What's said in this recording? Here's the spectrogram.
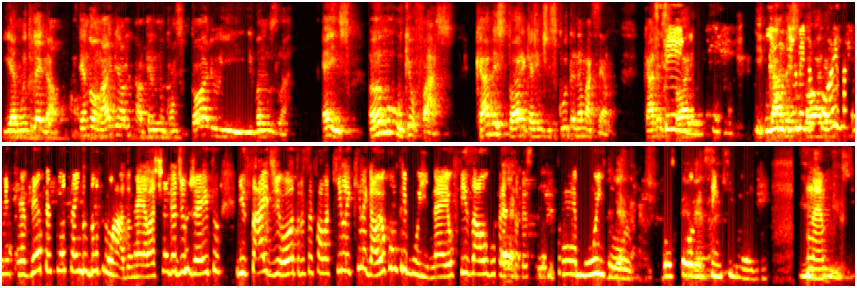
e é muito legal. Atendo online, atendo no consultório e, e vamos lá. É isso. Amo o que eu faço. Cada história que a gente escuta, né, Marcelo? Cada Sim. história. E, e, cada a melhor coisa é ver a pessoa saindo do outro lado, né? Ela chega de um jeito e sai de outro. Você fala, que, que legal, eu contribuí, né? Eu fiz algo para é. essa pessoa. Isso é muito é gostoso é de sentir mesmo. Isso, né? isso.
